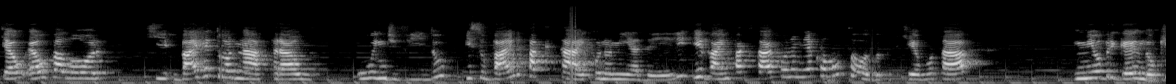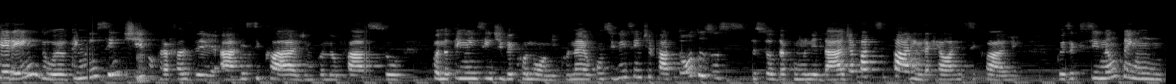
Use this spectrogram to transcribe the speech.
que é o, é o valor que vai retornar para o o indivíduo, isso vai impactar a economia dele e vai impactar a economia como um todo, porque eu vou estar tá me obrigando ou querendo, eu tenho um incentivo para fazer a reciclagem quando eu faço, quando eu tenho um incentivo econômico, né? Eu consigo incentivar todas as pessoas da comunidade a participarem daquela reciclagem. Coisa que se não tem um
